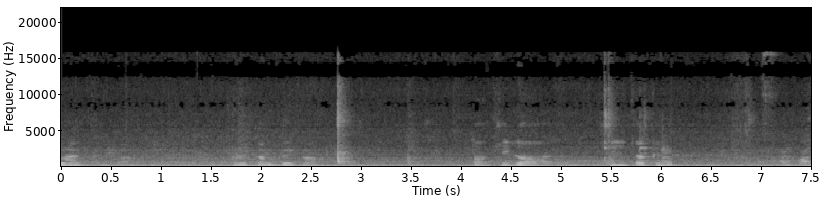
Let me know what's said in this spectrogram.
これ？これ完璧か？あ違う。しいたけの放在。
